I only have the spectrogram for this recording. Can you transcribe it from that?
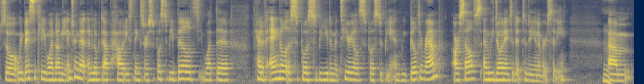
So we basically went on the internet and looked up how these things are supposed to be built, what the kind of angle is supposed to be, the material is supposed to be, and we built a ramp ourselves and we donated it to the university. Hmm. Um,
